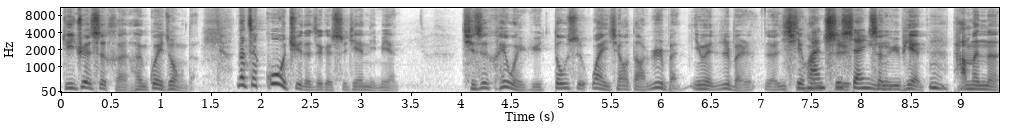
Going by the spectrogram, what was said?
的确是很很贵重的。那在过去的这个时间里面，其实黑尾鱼都是外销到日本，因为日本人喜欢吃喜欢吃生鱼片，嗯他们呢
